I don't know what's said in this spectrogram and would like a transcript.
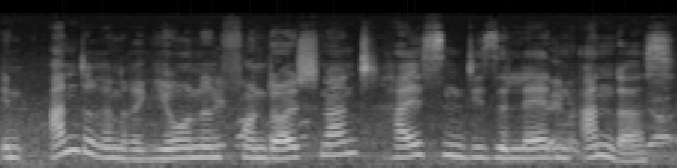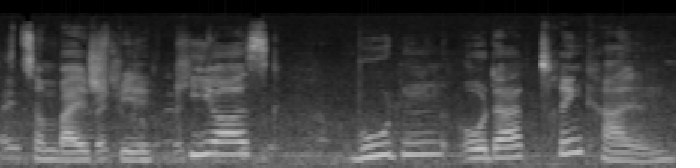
In anderen Regionen von Deutschland heißen diese Läden anders, zum Beispiel Kiosk, Buden oder Trinkhallen.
